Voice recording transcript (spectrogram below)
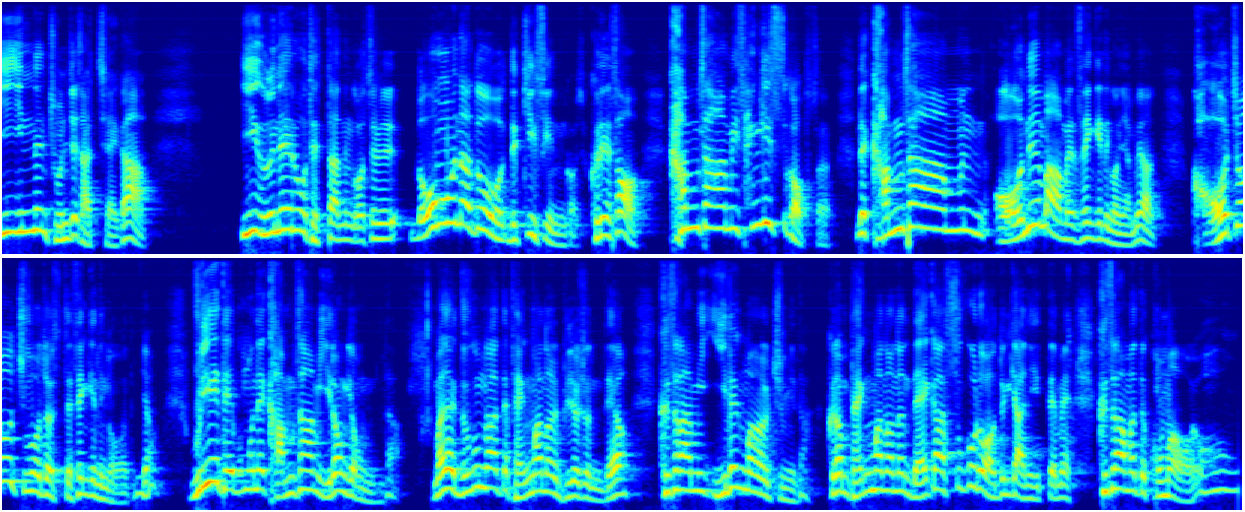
이 있는 존재 자체가 이 은혜로 됐다는 것을 너무나도 느낄 수 있는 거죠. 그래서 감사함이 생길 수가 없어요. 근데 감사함은 어느 마음에서 생기는 거냐면 거저 주어졌을 때 생기는 거거든요. 우리의 대부분의 감사함이 이런 경우입니다. 만약 누군가한테 100만 원을 빌려줬는데요. 그 사람이 200만 원을 줍니다. 그럼 100만 원은 내가 수고로 얻은 게 아니기 때문에 그 사람한테 고마워요. 어,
